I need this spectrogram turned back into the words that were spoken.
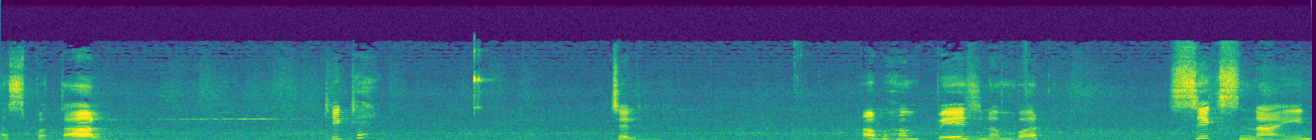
अस्पताल। ठीक है? चलिए। अब हम page number six nine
